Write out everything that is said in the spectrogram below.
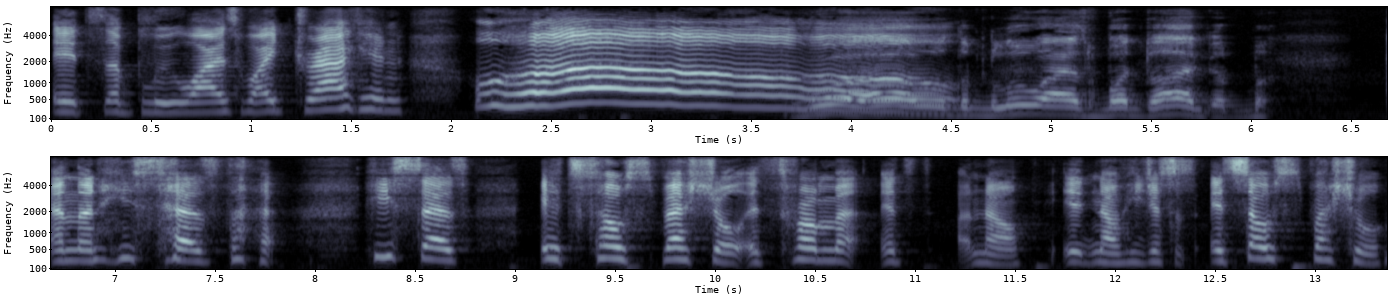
it's a blue eyes white dragon. Whoa! Whoa, the blue eyes white dragon. and then he says that he says it's so special. It's from it's no, it no. He just says, it's so special.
